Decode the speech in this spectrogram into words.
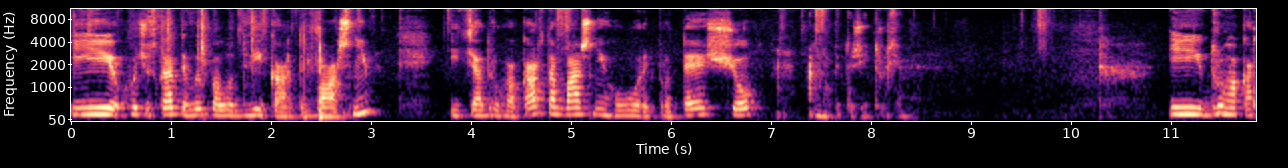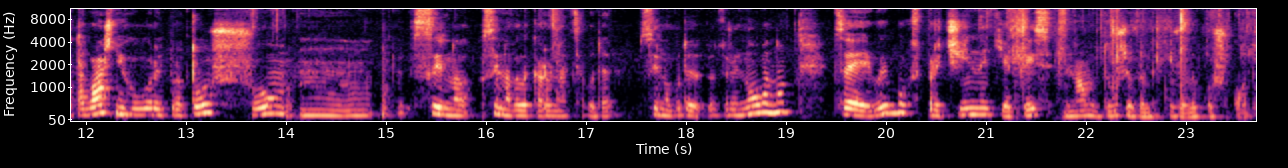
І хочу сказати, випало дві карти башні. І ця друга карта башні говорить про те, що. Ну, підожіть, друзі. І друга карта башні говорить про те, що сильно, сильно велика руйнація буде, сильно буде зруйновано. Цей вибух спричинить якийсь нам дуже велику велику шкоду.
